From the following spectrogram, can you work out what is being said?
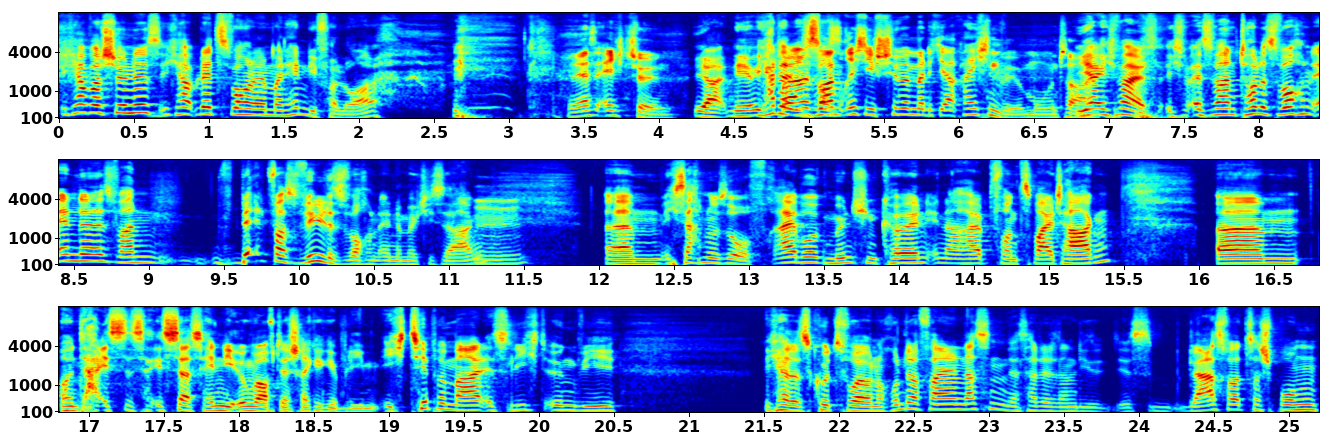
Ich habe was Schönes. Ich habe letztes Wochenende mein Handy verloren. Ja, ist echt schön. Ja, nee, ich hatte. Es war, richtig schön, wenn man dich erreichen will momentan. ja, ich weiß. Ich, es war ein tolles Wochenende. Es war ein etwas wildes Wochenende, möchte ich sagen. Mhm. Ähm, ich sag nur so: Freiburg, München, Köln innerhalb von zwei Tagen. Ähm, und da ist, es, ist das Handy irgendwo auf der Strecke geblieben. Ich tippe mal, es liegt irgendwie. Ich hatte es kurz vorher noch runterfallen lassen. Das hatte dann die, das Glas war zersprungen.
